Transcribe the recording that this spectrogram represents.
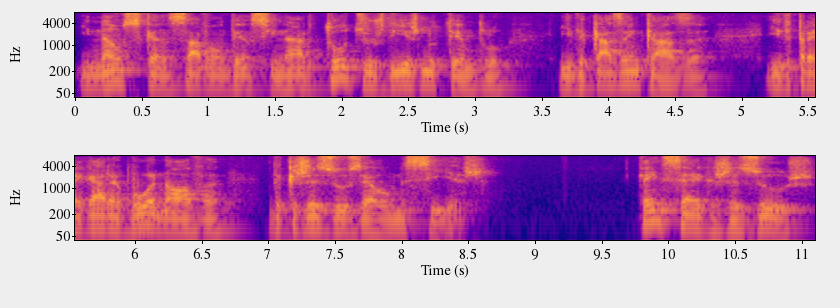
e não se cansavam de ensinar todos os dias no templo e de casa em casa e de pregar a boa nova de que Jesus é o Messias. Quem segue Jesus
